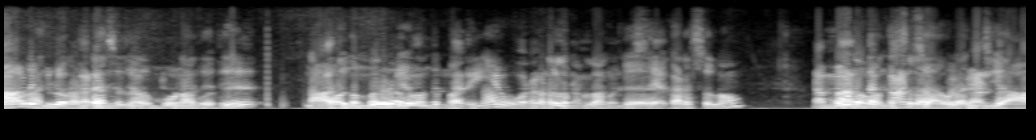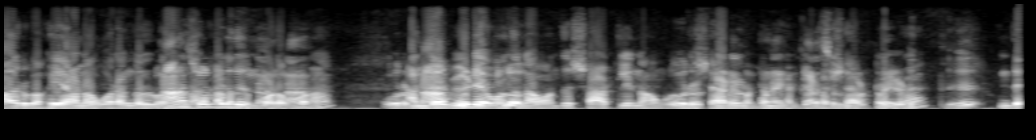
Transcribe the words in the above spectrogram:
நாலு கிலோ கரைசல் மூணாம் தேதி நான் வந்து மறுபடியும் வந்து உரங்கள் கடலை சேர்க்கணும். கரைசலும் நம்ம வந்து ஒரு அஞ்சு ஆறு வகையான உரங்கள் வந்து நான் கலந்து போட போறேன் ஒரு அந்த வீடியோ வந்து நான் வந்து ஷார்ட்லி நான் ஒரு உங்களுக்கு ஷேர் கரைசல் ஷேர் மட்டும் பண்றேன். எடுத்து இந்த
